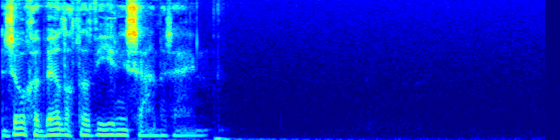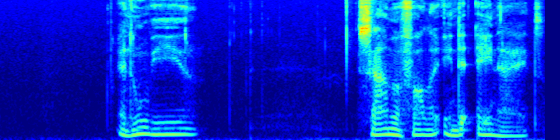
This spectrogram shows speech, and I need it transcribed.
zo geweldig dat we hierin samen zijn. En hoe we hier samenvallen in de eenheid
